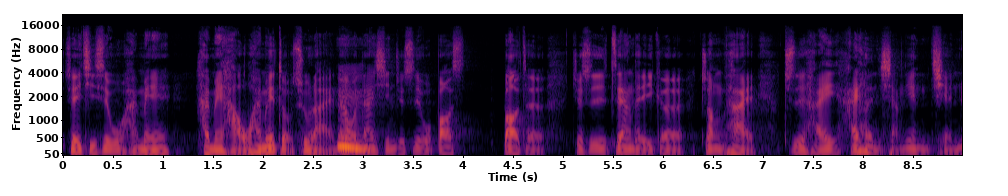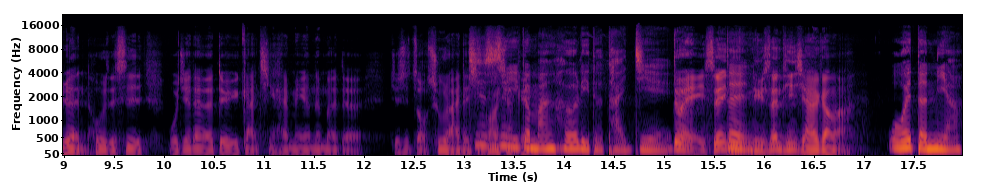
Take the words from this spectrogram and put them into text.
所以其实我还没还没好，我还没走出来。那我嗯担心就是我抱抱着就是这样的一个状态，就是还还很想念前任，或者是我觉得对于感情还没有那么的，就是走出来的其情况下，实是一个蛮合理的台阶。对，所以女生听起来干嘛？我会等你啊，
